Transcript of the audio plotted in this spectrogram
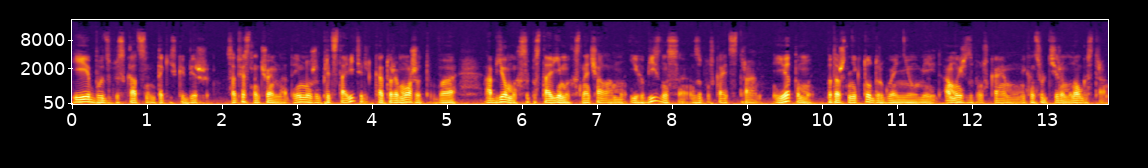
и будут запускаться на токийской бирже. Соответственно, что им надо? Им нужен представитель, который может в объемах, сопоставимых с началом их бизнеса, запускать страны. И это мы, потому что никто другой не умеет. А мы же запускаем и консультируем много стран.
